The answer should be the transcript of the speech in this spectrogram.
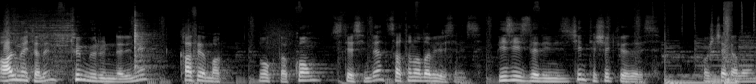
Almetal'in tüm ürünlerini kafemak.com sitesinden satın alabilirsiniz. Bizi izlediğiniz için teşekkür ederiz. Hoşçakalın.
